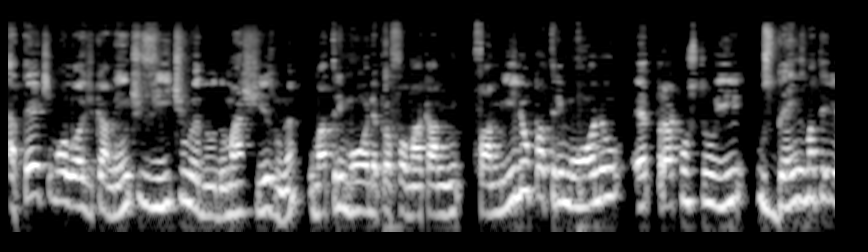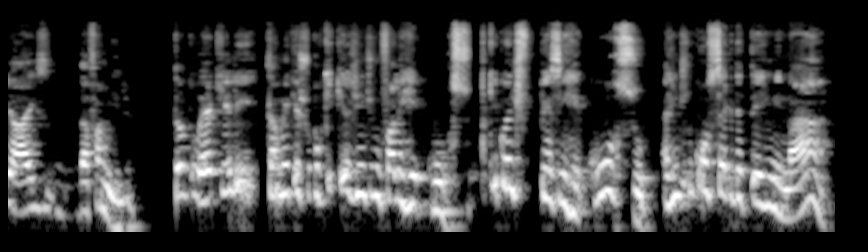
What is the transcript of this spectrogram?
até etimologicamente vítima do, do machismo, né? O matrimônio é para formar família, o patrimônio é para construir os bens materiais da família. Tanto é que ele também questionou por que, que a gente não fala em recurso? Porque quando a gente pensa em recurso, a gente não consegue determinar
